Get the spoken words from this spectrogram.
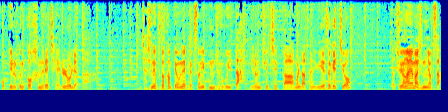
곡기를 끊고 하늘에 재를 올렸다. 자신의 부덕함 때문에 백성이 굶주르고 있다. 이런 죄책감을 나타내기 위해서겠죠. 자, 주영아의 맛있는 역사,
